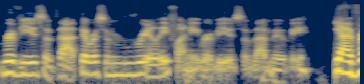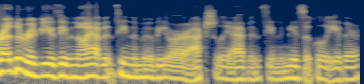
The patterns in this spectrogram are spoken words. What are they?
reviews of that. There were some really funny reviews of that movie. Yeah, I've read the reviews, even though I haven't seen the movie, or actually, I haven't seen the musical either.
